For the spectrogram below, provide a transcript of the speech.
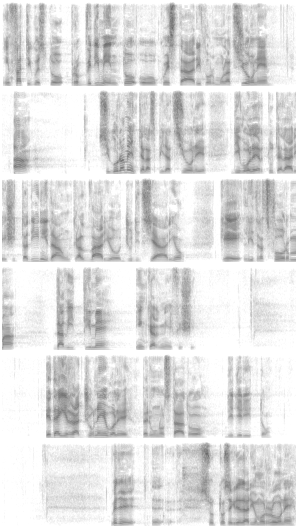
Infatti questo provvedimento o questa riformulazione ha sicuramente l'aspirazione di voler tutelare i cittadini da un calvario giudiziario che li trasforma da vittime in carnefici ed è irragionevole per uno Stato di diritto. Vede, eh, sottosegretario Morrone,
